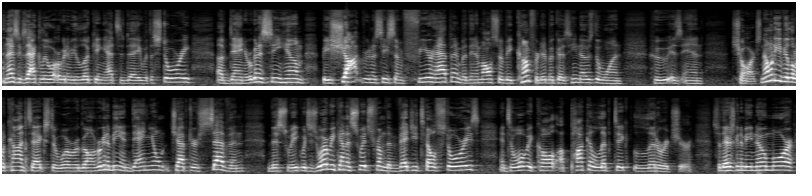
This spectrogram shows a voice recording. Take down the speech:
And that's exactly what we're going to be looking at today with the story of Daniel. We're going to see him be shocked. We're going to see some fear happen, but then him also be comforted because he knows the one who is in charge. Now, I want to give you a little context to where we're going. We're going to be in Daniel chapter 7 this week, which is where we kind of switch from the Veggie stories into what we call apocalyptic literature. So there's going to be no more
